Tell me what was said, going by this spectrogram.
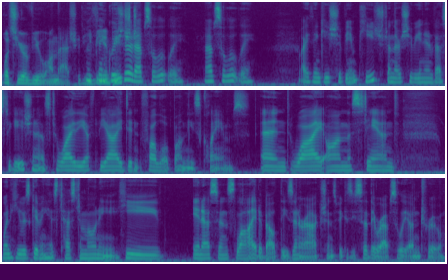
What's your view on that? Should he I be think impeached? we should absolutely, absolutely. I think he should be impeached, and there should be an investigation as to why the FBI didn't follow up on these claims and why, on the stand, when he was giving his testimony, he, in essence, lied about these interactions because he said they were absolutely untrue.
